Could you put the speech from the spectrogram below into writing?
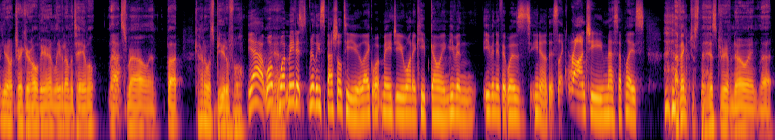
you don't drink your whole beer and leave it on the table. That Yeah. smell and but kind of was beautiful. Yeah. What Yeah. what made it really special to you? Like what made you want to keep going, even even if it was, you know, this like raunchy, messed up place? I think just the history of knowing that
